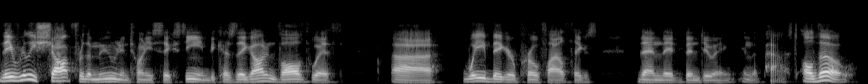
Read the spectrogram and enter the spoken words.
they really shot for the moon in 2016 because they got involved with uh, way bigger profile things than they'd been doing in the past. Although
